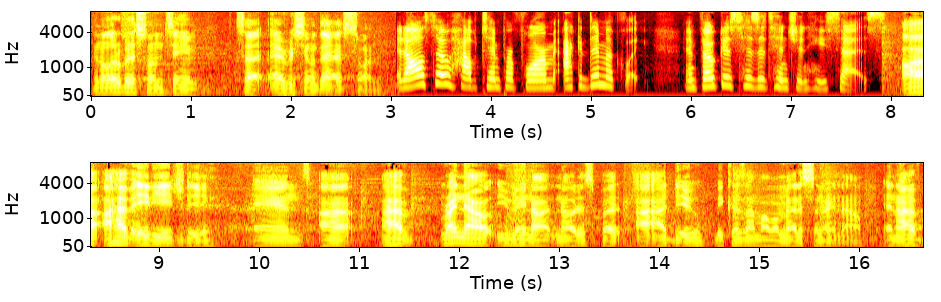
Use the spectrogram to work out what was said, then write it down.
and a little bit of swim team to every single day I swim. It also helped him perform academically and focus his attention, he says. I, I have ADHD, and I, I have right now. You may not notice, but I, I do because I'm on my medicine right now, and I've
